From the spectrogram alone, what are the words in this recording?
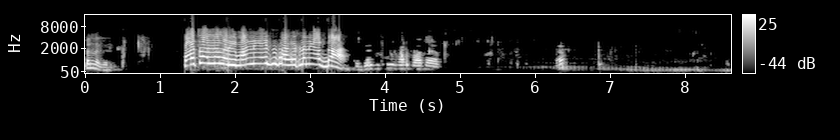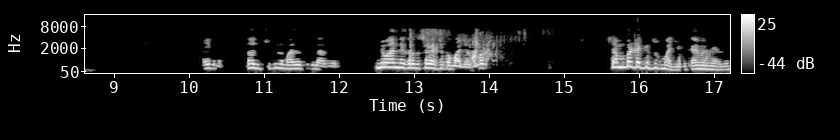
चल ना घरी. काय चाललं घरी. मला नाही यायचं सांगितलं नाही एकदा. हा? ऐक ना चल चुकलं माझं चुकलं असेल मी मान्य करतो सगळ्या चुका माझ्या होत्या बघ. शंभर टक्के चूक माझी होती. काय म्हणणे अजून?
